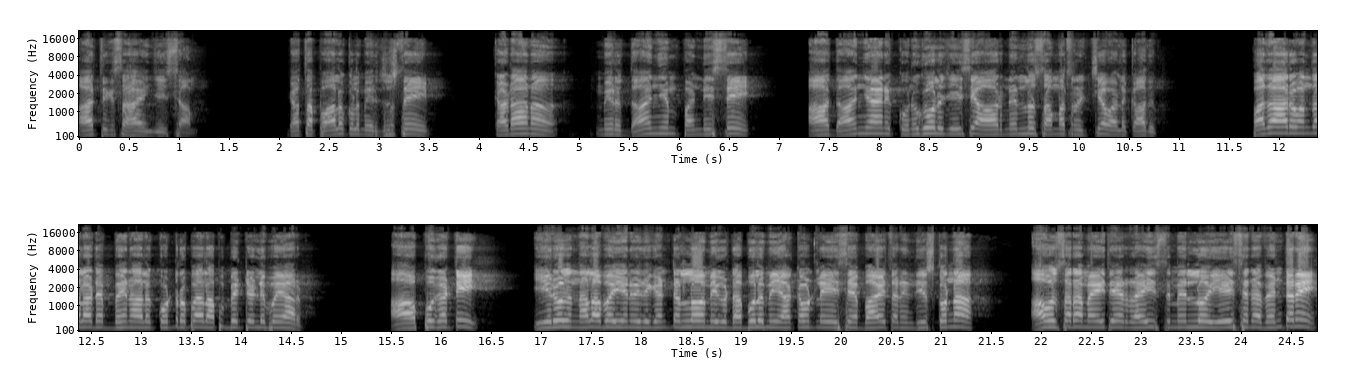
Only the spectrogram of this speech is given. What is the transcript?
ఆర్థిక సహాయం చేశాం. గత పాలకులు మీరు చూస్తే కడాన మీరు ధాన్యం పండిస్తే ఆ ధాన్యాన్ని కొనుగోలు చేసి ఆరు నెలలు సంవత్సరం ఇచ్చేవాళ్ళు కాదు. పదహారు వందల డెబ్బై నాలుగు కోట్ల రూపాయలు అప్పు పెట్టి వెళ్ళిపోయారు. ఆ అప్పు కట్టి ఈరోజు నలభై ఎనిమిది గంటల్లో మీకు డబ్బులు మీ అకౌంట్లో వేసే బాధ్యత నేను తీసుకున్నా. అవసరమైతే రైస్ మిల్లో వేసిన వెంటనే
